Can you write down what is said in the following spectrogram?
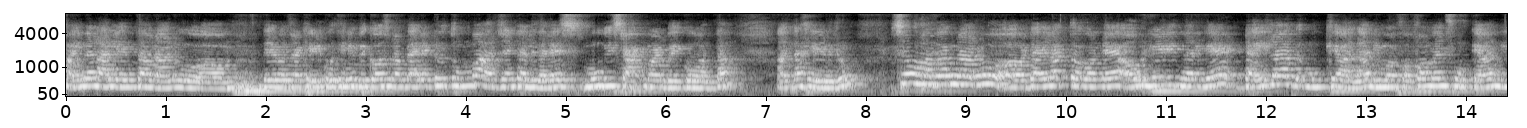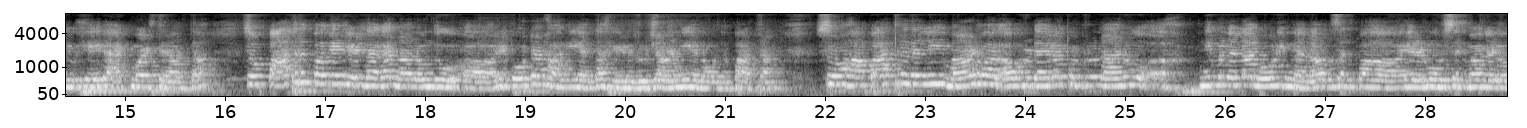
ಫೈನಲ್ ಆಗಲಿ ಅಂತ ನಾನು ದೇವ್ರ ಹತ್ರ ಕೇಳ್ಕೊತೀನಿ. ಬಿಕಾಸ್ ನಮ್ಮ ಡೈರೆಕ್ಟರ್ ತುಂಬಾ ಅರ್ಜೆಂಟ್ ಅಲ್ಲಿದ್ದಾರೆ ಮೂವಿ ಸ್ಟಾರ್ಟ್ ಮಾಡಬೇಕು ಅಂತ ಅಂತ ಹೇಳಿದ್ರು. ಸೊ ಅವಾಗ ನಾನು ಡೈಲಾಗ್ ತಗೊಂಡೆ. ಅವ್ರು ಹೇಳಿದ್ ನನಗೆ ಡೈಲಾಗ್ ಮುಖ್ಯ ಅಲ್ಲ, ನಿಮ್ಮ ಪರ್ಫಾರ್ಮೆನ್ಸ್ ಮುಖ್ಯ, ನೀವು ಹೇಗೆ ಆಕ್ಟ್ ಮಾಡ್ತೀರಾ ಅಂತ. ಸೊ ಪಾತ್ರದ ಬಗ್ಗೆ ಕೇಳಿದಾಗ ನಾನೊಂದು ರಿಪೋರ್ಟರ್ ಆಗಿ ಅಂತ ಹೇಳಿದ್ರು, ಜಾನ್ವಿ ಅನ್ನೋ ಒಂದು ಪಾತ್ರ. ಸೊ ಆ ಪಾತ್ರದಲ್ಲಿ ಮಾಡುವಾಗ ಅವರು ಡೈಲಾಗ್ ಕೊಟ್ಟರು ನಾನು ನಿಮ್ಮನ್ನೆಲ್ಲ ನೋಡಿದ್ನಲ್ಲ, ಒಂದು ಸ್ವಲ್ಪ ಎರಡು, ಮೂರು ಸಿನಿಮಾಗಳು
